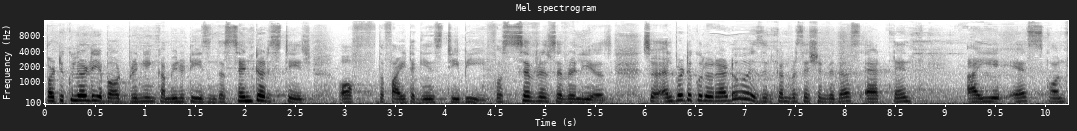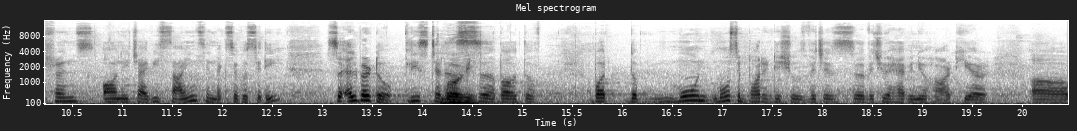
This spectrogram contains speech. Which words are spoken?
particularly about bringing communities in the center stage of the fight against TB for several several years. So Alberto Colorado is in conversation with us at 10th IAS conference on HIV science in Mexico City. So Alberto, please tell us about the about the mo- most important issues which is uh, which you have in your heart here uh,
